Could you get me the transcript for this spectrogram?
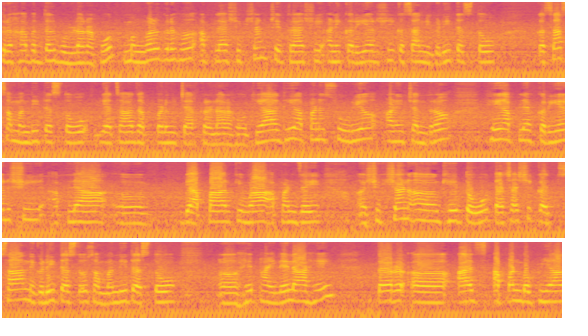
ग्रहाबद्दल बोलणार आहोत. मंगळ ग्रह आपल्या शिक्षण क्षेत्राशी आणि करिअरशी कसा निगडीत असतो कसा संबंधित असतो याचा आज आपण विचार करणार आहोत. याआधी आपण सूर्य आणि चंद्र हे आपल्या करिअरशी आपल्या व्यापार किंवा आपण जे शिक्षण घेतो त्याच्याशी कसा निगडीत असतो संबंधित असतो हे पाहिलेलं आहे. तर आज आपण बघूया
